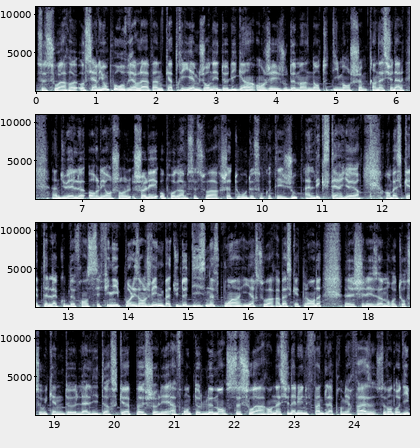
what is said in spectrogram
Ce soir au Serlion pour ouvrir la 24e journée de Ligue 1. Angers joue demain, Nantes dimanche. En national, un duel Orléans-Cholet au programme ce soir. Châteauroux de son côté joue à l'extérieur. En basket, la Coupe de France c'est fini pour les Angevines, battues de 19 points hier soir à Basketland. Chez les hommes, retour ce week-end de la Leaders Cup. Cholet affronte Le Mans ce soir. En National 1, fin de la première phase ce vendredi.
